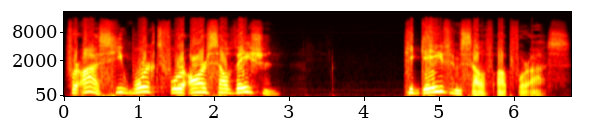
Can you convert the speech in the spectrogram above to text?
for us. He worked for our salvation. He gave himself up for us.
